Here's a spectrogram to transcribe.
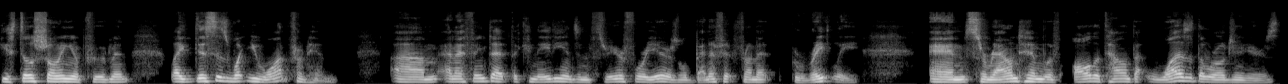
He's still showing improvement. Like this is what you want from him. Um, and I think that the Canadiens in three or four years will benefit from it greatly and surround him with all the talent that was at the World Juniors.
